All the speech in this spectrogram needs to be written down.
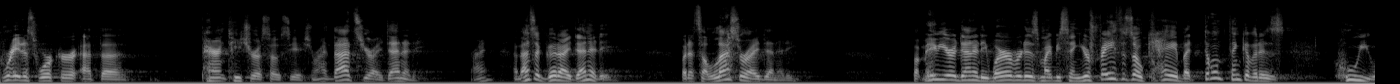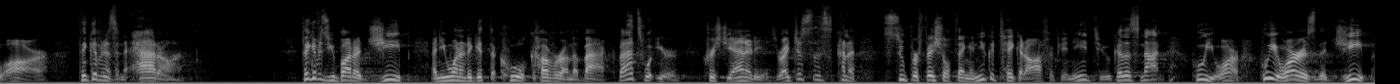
greatest worker at the parent teacher association, right? That's your identity, right? And that's a good identity, but it's a lesser identity. But maybe your identity, wherever it is, might be saying your faith is okay, but don't think of it as who you are. Think of it as an add on. Think of it as you bought a Jeep and you wanted to get the cool cover on the back. That's what your Christianity is, right? Just this kind of superficial thing. And you could take it off if you need to because it's not who you are. Who you are is the Jeep.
